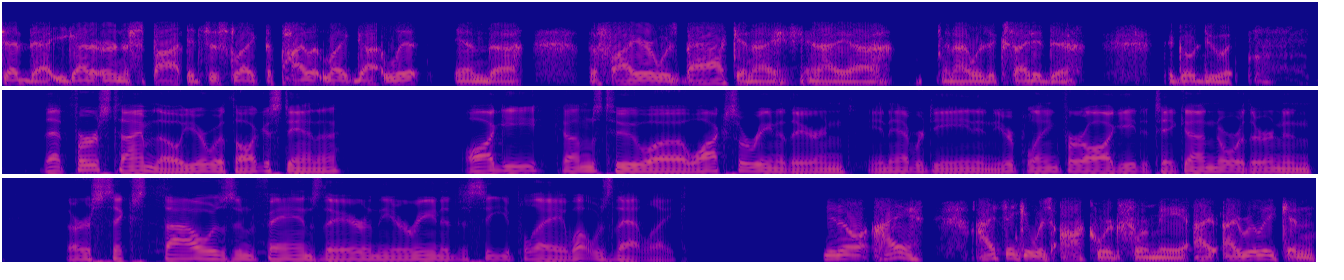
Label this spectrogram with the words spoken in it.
said that, you got to earn a spot. It's just like the pilot light got lit, and uh, the fire was back, and I and I uh, and I was excited to to go do it. That first time, though, you're with Augustana Augie comes to uh, Wachs Arena there in, in Aberdeen, and you're playing for Augie to take on Northern, and there are 6,000 fans there in the arena to see you play. What was that like? You know, I I think it was awkward for me. I, I really can,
